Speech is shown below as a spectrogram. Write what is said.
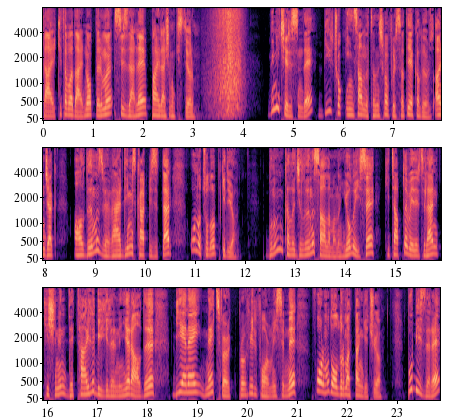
dair kitaba dair notlarımı sizlerle paylaşmak istiyorum. Gün içerisinde birçok insanla tanışma fırsatı yakalıyoruz. Ancak aldığımız ve verdiğimiz kart vizitler unutulup gidiyor. Bunun kalıcılığını sağlamanın yolu ise kitapta belirtilen kişinin detaylı bilgilerinin yer aldığı BNA Network Profil Formu isimli formu doldurmaktan geçiyor. Bu bizlere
